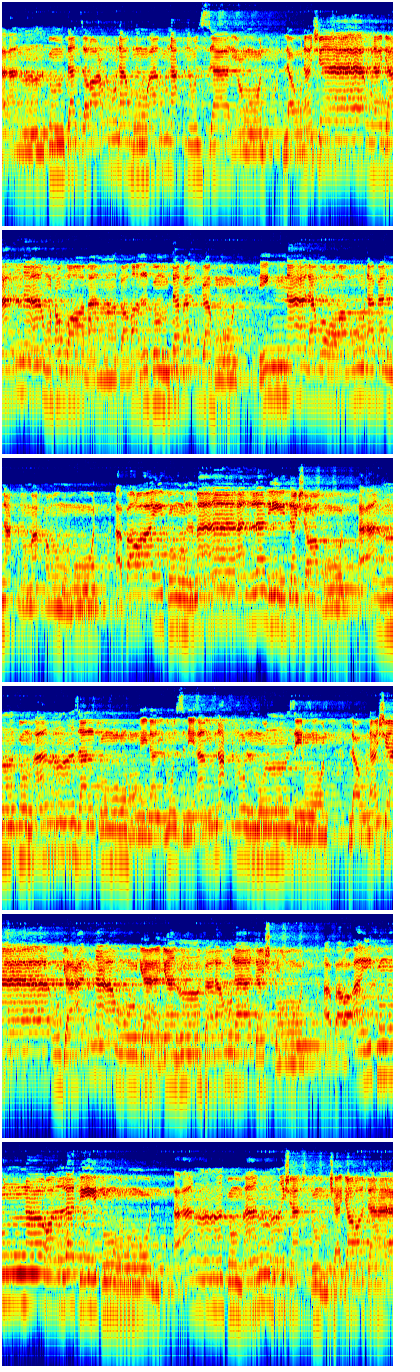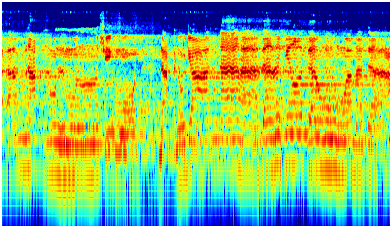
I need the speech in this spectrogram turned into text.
أأنتم تزرعونه أم نحن الزارعون؟ لو نشاء لجعلناه حطاما فظلتم تفكهون. إنا لمغرمون بل نحن محرومون. أفرأيتم الماء الذي تشربون؟ أأنتم أنزلتموه من المزن أم نحن المنزلون؟ لو نشاء جعلناه جاجا فلولا تشكرون أفرأيتم النار التي تورون أأنتم أنشأتم شجرتها أم نحن المنشئون نحن جعلناها تذكرة ومتاعا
